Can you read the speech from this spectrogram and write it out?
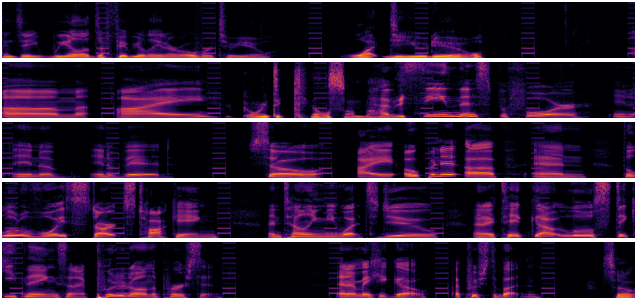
and they wheel a defibrillator over to you. What do you do? Um, I Going to kill somebody? have seen this before in in a in a vid. So I open it up and the little voice starts talking and telling me what to do and I take out little sticky things and I put it on the person. And I make it go. I push the button. So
